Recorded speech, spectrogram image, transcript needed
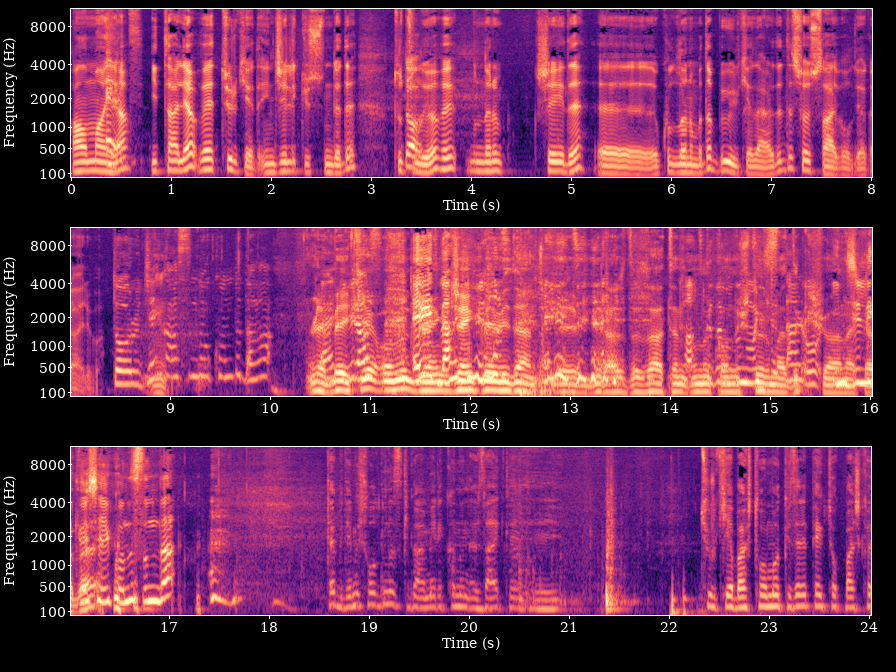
Almanya, evet. İtalya ve Türkiye'de incelik üstünde de tutuluyor Doğru. ve bunların şeyi de e, kullanımı da bu ülkelerde de söz sahibi oluyor galiba. Doğru. Cenk aslında o konuda daha belki, belki biraz, onu evet, Cenk, Cenk Levi'den evet. e, biraz da zaten onu konuşturmadık şu ana incirlik kadar. ve şey konusunda. Tabii demiş olduğunuz gibi Amerika'nın özellikle e, Türkiye başta olmak üzere pek çok başka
